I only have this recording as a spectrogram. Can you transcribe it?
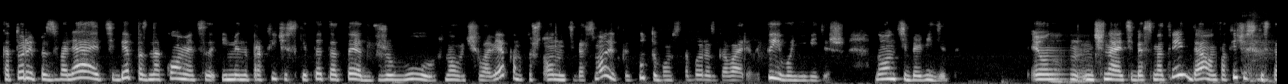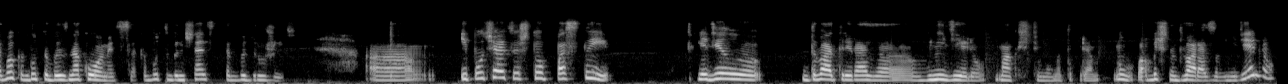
который позволяет тебе познакомиться именно практически тет-а-тет вживую с новым человеком, потому что он на тебя смотрит, как будто бы он с тобой разговаривает. Ты его не видишь, но он тебя видит. И он начинает тебя смотреть, да, он фактически с тобой как будто бы знакомится, как будто бы начинает с тобой дружить. И получается, что посты я делаю два-три раза в неделю максимум, это прям, ну, обычно два раза в неделю.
